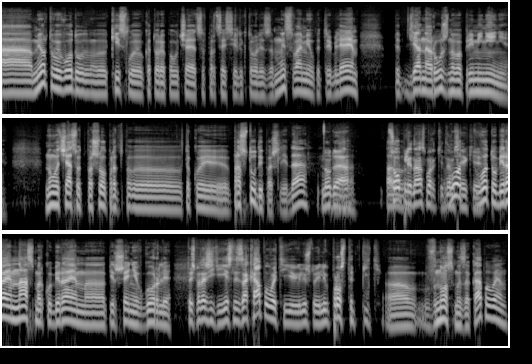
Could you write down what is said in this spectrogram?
а мертвую воду, э, кислую, которая получается в процессе электролиза, мы с вами употребляем для наружного применения. Ну вот сейчас вот пошел э, такой, простуды пошли, да? Ну да. Сопли, насморки там вот, всякие. вот убираем насморк, убираем э, першение в горле. То есть, подождите, если закапывать ее или что, или просто пить? Э, в нос мы закапываем.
